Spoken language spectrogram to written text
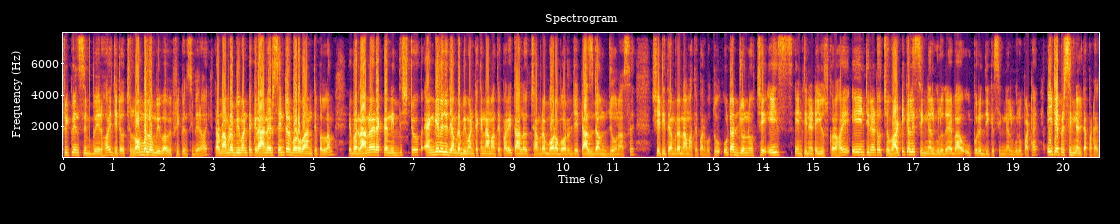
ফ্রিকোয়েন্সি বের হয়, যেটা হচ্ছে লম্বালম্বি ভাবে ফ্রিকোয়েন্সি বের হয়। তার মানে আমরা বিমানটাকে রানওয়ের সেন্টার বরাবর আনতে পারলাম। এবার রানওয়ের একটা নির্দিষ্ট অ্যাঙ্গেলে যদি আমরা বিমানটাকে নামাতে পারি, তাহলে হচ্ছে আমরা বরাবর যে টাচডাউন জোন আছে, সেটিতে আমরা নামাতে পারব। তো ওটার জন্য হচ্ছে এই এন্টিনাটা ইউজ করা হয়। এই এন্টিনাটা হচ্ছে ভার্টিক্যালি সিগন্যালগুলো দেয় বা উপরের দিকে সিগন্যালগুলো পাঠায়। এই টাইপের সিগন্যালটা পাঠায়।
